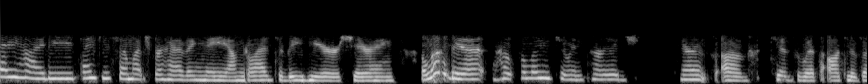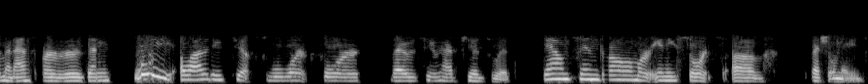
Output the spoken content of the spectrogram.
Hey, Heidi. Thank you so much for having me. I'm glad to be here sharing a little bit, hopefully, to encourage parents of kids with autism and Asperger's. And really, a lot of these tips will work for those who have kids with Down syndrome or any sorts of special needs.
